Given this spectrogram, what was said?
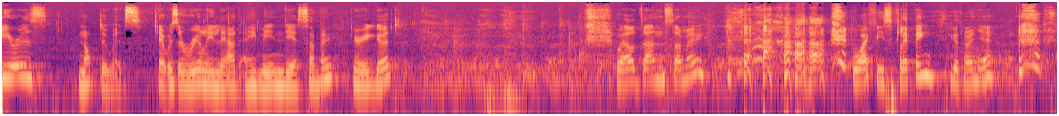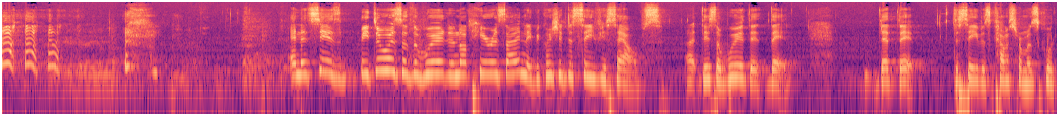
Hearers, not doers. That was a really loud amen there, Samu. Very good. well done, Samu. Wifey's clapping. Good on you. and it says, Be doers of the word and not hearers only, because you deceive yourselves. Uh, there's a word that that, that, that deceivers comes from. It's called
